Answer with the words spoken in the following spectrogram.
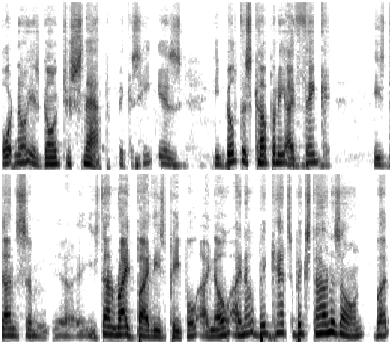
Portnoy is going to snap because he is he built this company. I think he's done some you know he's done right by these people. I know I know Big Cat's a big star on his own, but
